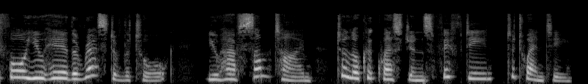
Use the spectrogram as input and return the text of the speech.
Before you hear the rest of the talk, you have some time to look at questions 15 to 20.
